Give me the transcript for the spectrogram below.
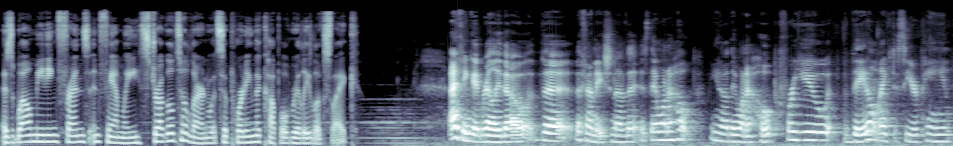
as well meaning friends and family struggled to learn what supporting the couple really looks like. I think it really though the the foundation of it is they want to hope. You know, they want to hope for you. They don't like to see your pain.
